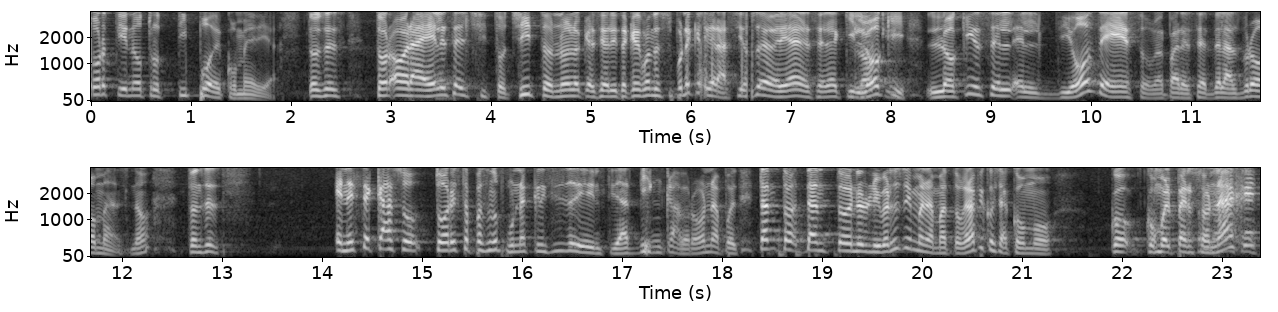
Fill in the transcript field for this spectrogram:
Thor tiene otro tipo de comedia. Entonces, Thor, ahora él es el chitochito, ¿no? Lo que decía ahorita, que cuando se supone que el gracioso debería de ser aquí Loki. Loki. Loki es el, el dios de eso, al parecer, de las bromas, ¿no? Entonces, en este caso, Thor está pasando por una crisis de identidad bien cabrona, pues. Tanto, tanto en el universo cinematográfico, o sea, como, co- como, el personaje,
